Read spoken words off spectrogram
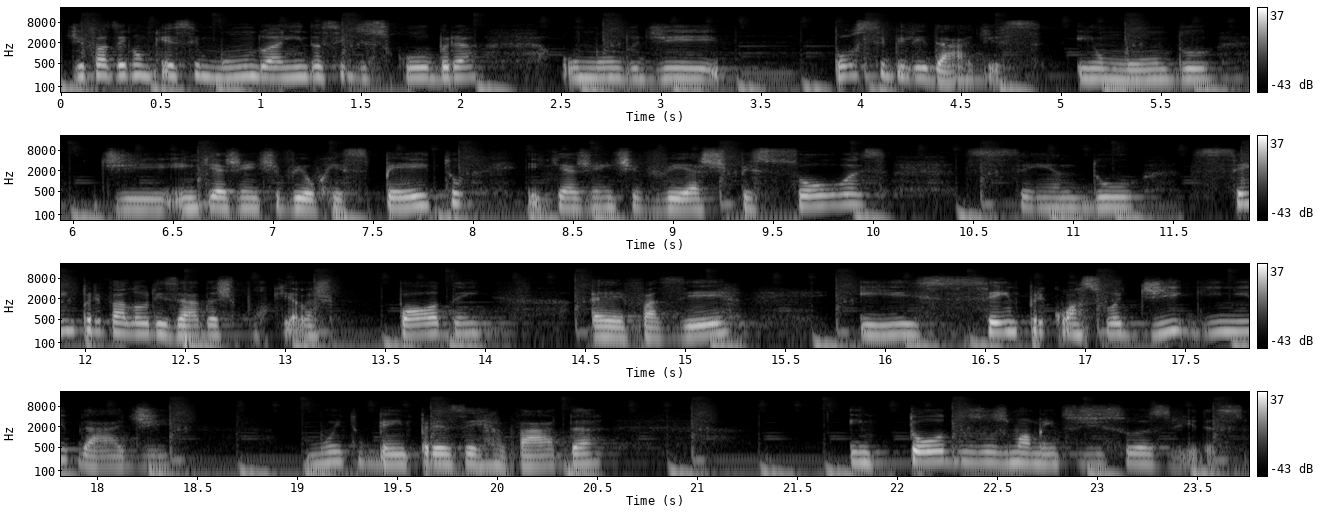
de fazer com que esse mundo ainda se descubra um mundo de possibilidades e um mundo de, em que a gente vê o respeito e que a gente vê as pessoas sendo sempre valorizadas porque elas podem é, fazer e sempre com a sua dignidade muito bem preservada em todos os momentos de suas vidas.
